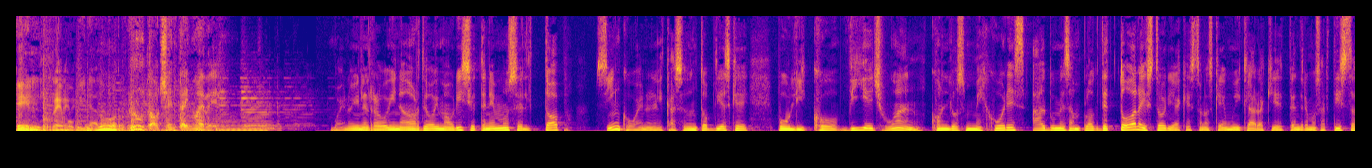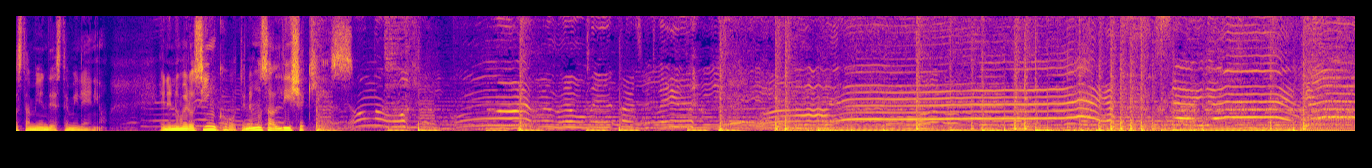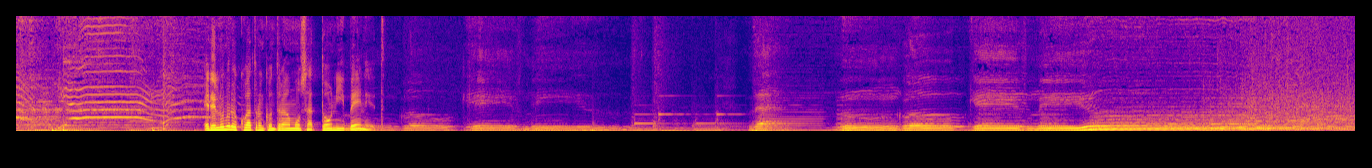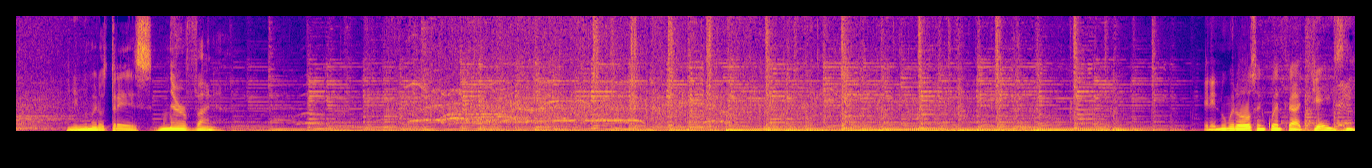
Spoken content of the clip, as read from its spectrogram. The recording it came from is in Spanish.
El rebobinador. Ruta 89. Bueno, y en el rebobinador de hoy, Mauricio, tenemos el top 5, bueno, en el caso de un top 10 que publicó VH1 con los mejores álbumes unplugged de toda la historia, que esto nos quede muy claro, aquí tendremos artistas también de este milenio. En el número 5 tenemos a Alicia Keys. En el número 4 encontrábamos a Tony Bennett. En el número 3, Nirvana. En el número 2 se encuentra Jay-Z.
